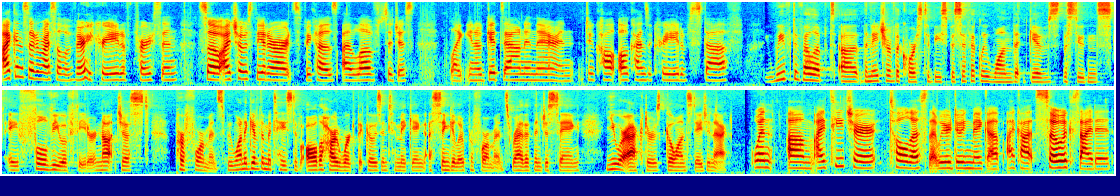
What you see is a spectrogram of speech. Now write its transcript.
I consider myself a very creative person, so I chose theater arts because I love to just like, you know, get down in there and do all kinds of creative stuff. We've developed uh, the nature of the course to be specifically one that gives the students a full view of theater, not just performance. We want to give them a taste of all the hard work that goes into making a singular performance rather than just saying, you are actors, go on stage and act. When um, my teacher told us that we were doing makeup, I got so excited.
